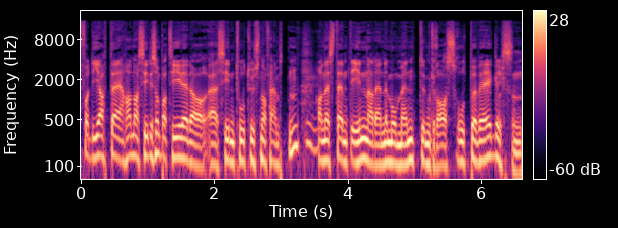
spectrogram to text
fordi at eh, han har sittet som partileder eh, siden 2015. Mm. Han er stemt inn av denne momentum grasrotbevegelsen,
